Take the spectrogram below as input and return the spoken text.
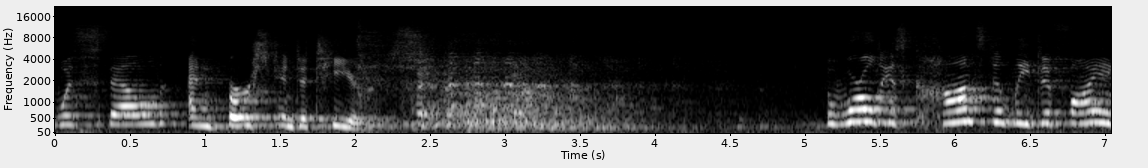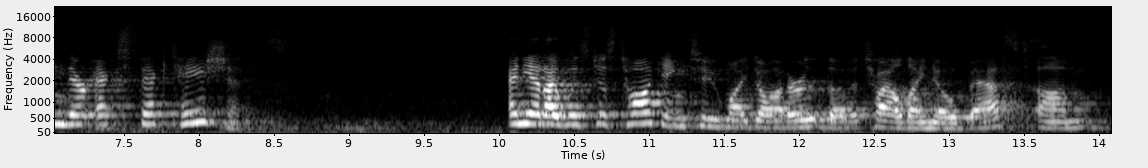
was spelled and burst into tears. the world is constantly defying their expectations. And yet, I was just talking to my daughter, the child I know best, um,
